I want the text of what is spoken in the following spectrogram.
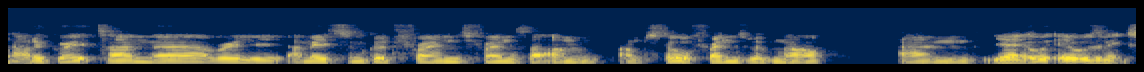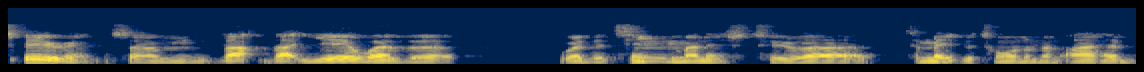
I had a great time there. I really I made some good friends, friends that I'm I'm still friends with now. And yeah, it, it was an experience. Um, that that year where the where the team managed to uh, to make the tournament, I had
